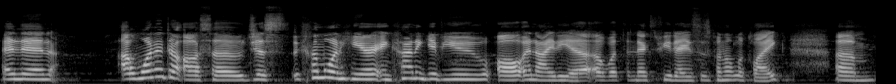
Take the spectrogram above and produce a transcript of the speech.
And then I wanted to also just come on here and kind of give you all an idea of what the next few days is going to look like. Um,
